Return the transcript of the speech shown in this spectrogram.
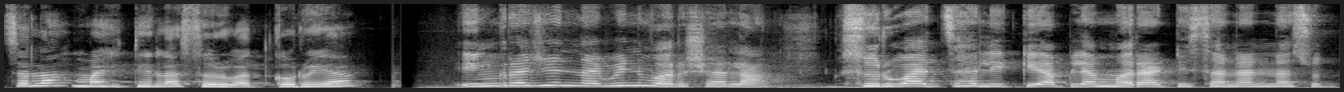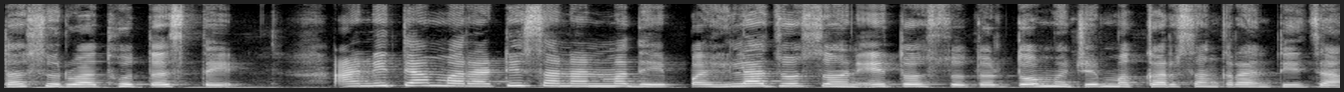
चला माहितीला सुरुवात करूया. इंग्रजी नवीन वर्षाला सुरुवात झाली की आपल्या मराठी सणांना सुद्धा सुरुवात होत असते. आणि त्या मराठी सणांमध्ये पहिला जो सण येत असतो तर तो म्हणजे मकर संक्रांतीचा.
